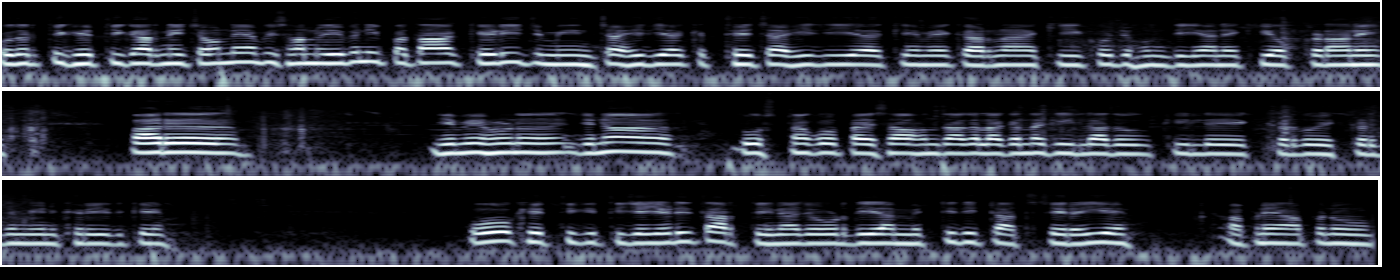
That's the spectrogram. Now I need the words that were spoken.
ਕੁਦਰਤੀ ਖੇਤੀ ਕਰਨੀ ਚਾਹੁੰਦੇ ਆ ਵੀ ਸਾਨੂੰ ਇਹ ਵੀ ਨਹੀਂ ਪਤਾ ਕਿਹੜੀ ਜ਼ਮੀਨ ਚਾਹੀਦੀ ਆ, ਕਿੱਥੇ ਚਾਹੀਦੀ ਆ, ਕਿਵੇਂ ਕਰਨਾ ਕੀ ਕੁਝ ਹੁੰਦੀਆਂ ਨੇ, ਕੀ ਔਕੜਾਂ ਨੇ। ਪਰ ਜਿਵੇਂ ਹੁਣ ਜਿਨ੍ਹਾਂ ਦੋਸਤਾਂ ਕੋਲ ਪੈਸਾ ਹੁੰਦਾ, ਅਗਲਾ ਕਹਿੰਦਾ ਕਿੱਲਾ ਦੋ, ਕਿੱਲੇ ਏਕੜ ਦੋ ਏਕੜ ਜ਼ਮੀਨ ਖਰੀਦ ਕੇ। ਉਹ ਖੇਤੀ ਕੀਤੀ ਜਾਏ, ਜਿਹੜੀ ਧਰਤੀ ਨਾਲ ਜੋੜਦੀ ਆ, ਮਿੱਟੀ ਦੀ ਟੱਚ 'ਚ ਰਹੀਏ, ਆਪਣੇ ਆਪ ਨੂੰ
